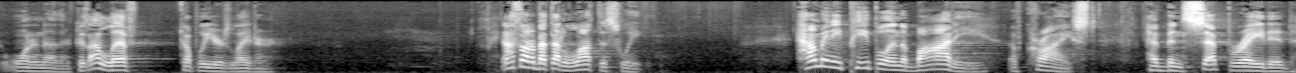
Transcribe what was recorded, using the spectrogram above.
one another because I left a couple years later. And I thought about that a lot this week. How many people in the body of Christ have been separated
